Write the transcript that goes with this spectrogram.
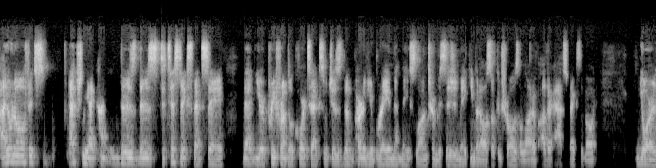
I don't know if it's actually I there's there's statistics that say that your prefrontal cortex, which is the part of your brain that makes long-term decision making, but also controls a lot of other aspects about your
